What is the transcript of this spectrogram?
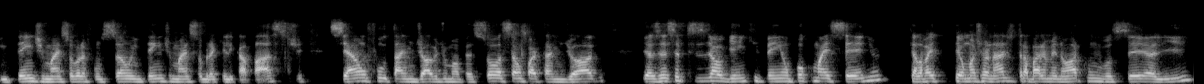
entende mais sobre a função, entende mais sobre aquele capacity, se é um full-time job de uma pessoa, se é um part-time job. E às vezes você precisa de alguém que venha um pouco mais sênior, que ela vai ter uma jornada de trabalho menor com você ali,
